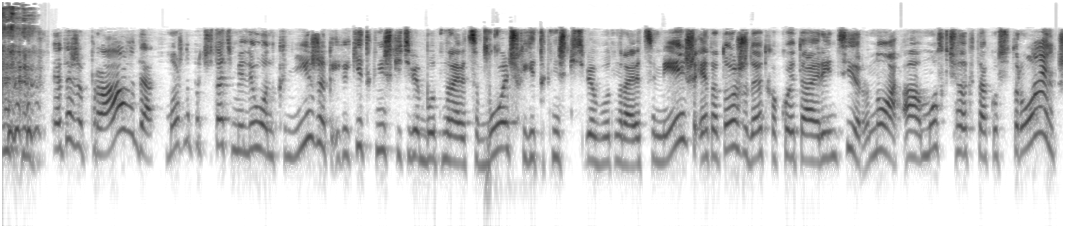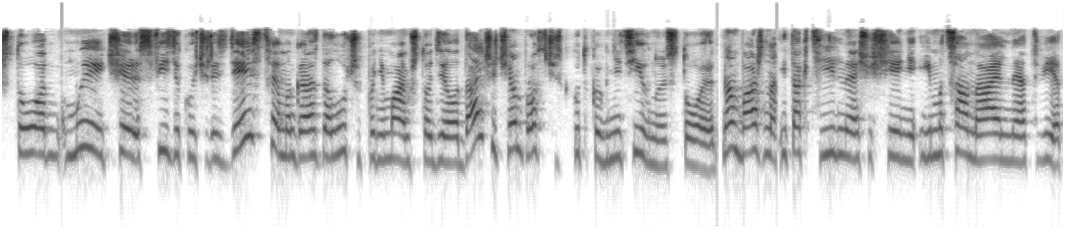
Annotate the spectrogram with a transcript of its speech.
Это же правда. Можно прочитать миллион книжек, и какие-то книжки тебе будут нравиться больше, какие-то книжки тебе будут нравиться меньше. Это тоже дает какой-то ориентир. Но а мозг человека так устроен, что мы через физику и через действие мы гораздо лучше понимаем, что делать дальше, чем просто через какую-то когнитивную историю. Нам важно и тактильные ощущения, и эмоциональный ответ.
